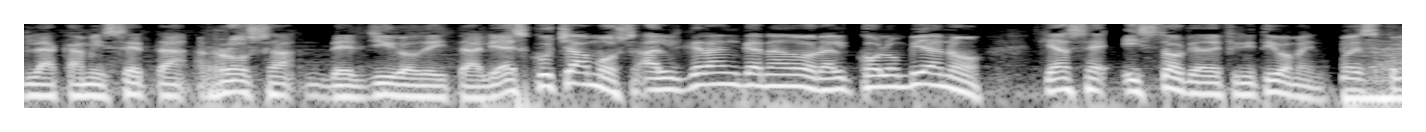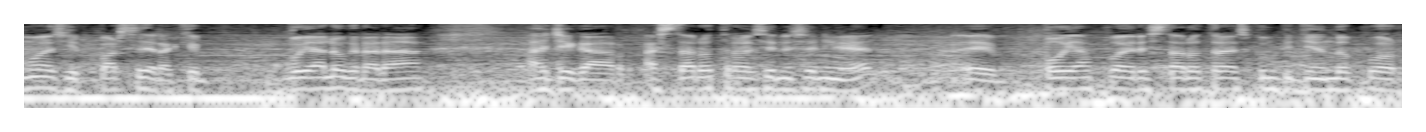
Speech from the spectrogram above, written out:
la camiseta rosa del Giro de Italia. Escuchamos al gran ganador, al colombiano, que hace historia definitivamente. Pues como decir, parce, ¿será que voy a lograr a, a, llegar a estar otra vez en ese nivel? Eh, ¿Voy a poder estar otra vez compitiendo por,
